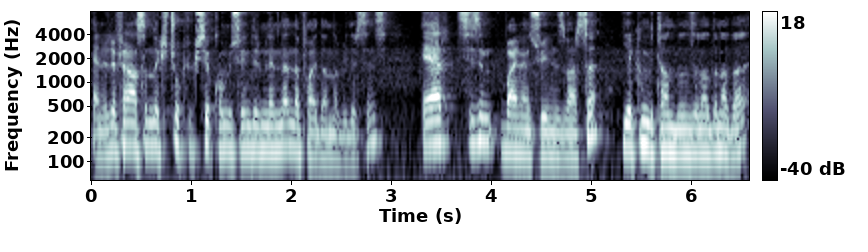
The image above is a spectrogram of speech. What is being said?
Yani referansındaki çok yüksek komisyon indirimlerinden de faydalanabilirsiniz. Eğer sizin Binance üyeniz varsa yakın bir tanıdığınızın adına da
